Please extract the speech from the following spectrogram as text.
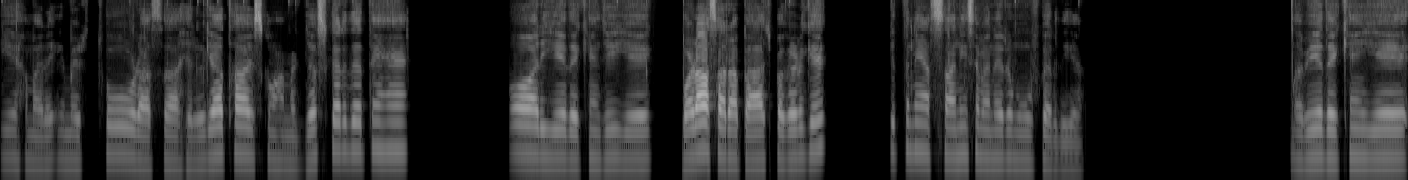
ये हमारे इमेज थोड़ा सा हिल गया था, इसको हम एडजस्ट कर देते हैं। और ये देखें जी, ये बड़ा सारा पैच पकड़ के कितने आसानी से मैंने रिमूव कर दिया। अब ये देखें ये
